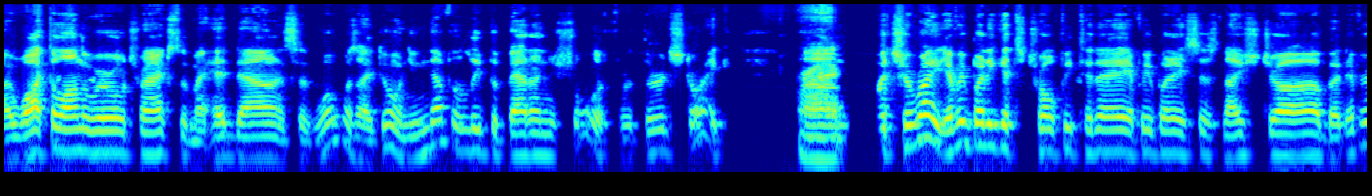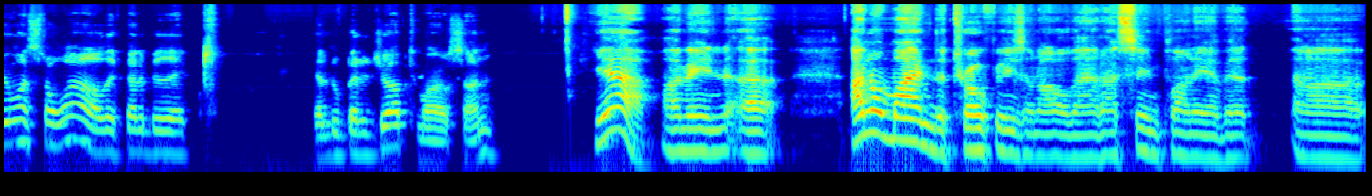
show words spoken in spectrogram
I walked along the railroad tracks with my head down and said, "What was I doing?" You never leave the bat on your shoulder for a third strike. Right. Um, but you're right. Everybody gets a trophy today. Everybody says nice job, but every once in a while they've got to be like, "Got to do a better job tomorrow, son." Yeah, I mean, uh, I don't mind the trophies and all that. I've seen plenty of it uh,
